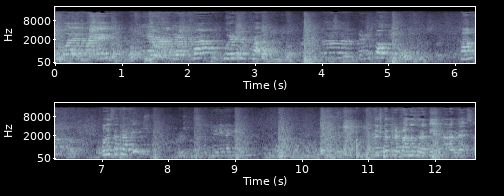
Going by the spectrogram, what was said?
you want a drink? Your, your cup? Where's your cup? Huh? ¿Dónde está Fluffy? No está trepándose a la tienda, a la mesa.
